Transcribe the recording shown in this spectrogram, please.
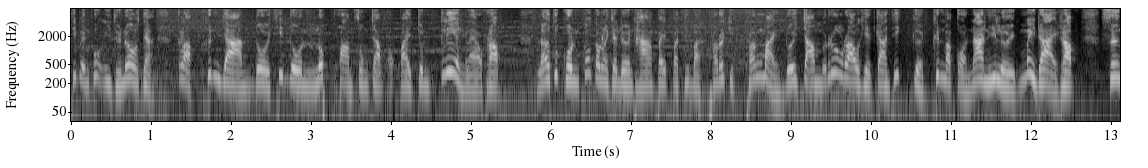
ที่เป็นพวก Eternals เนี่ย กลับขึ้นยานโดยที่โดนลบความทรงจำออกไปจนเกลี้ยงแล้วครับ แล้วทุกคนก็กำลังจะเดินทางไปปฏิบัติภารกิจครั้งใหม่ โดยจำเรื่องราวเหตุการณ์ที่เกิดขึ้นมาก่อนหน้านี้เลยไม่ได้ครับ ซึ่ง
